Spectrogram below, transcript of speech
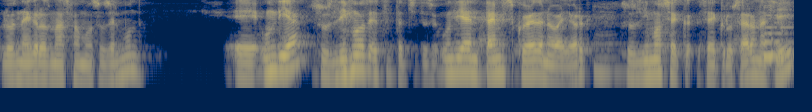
los negros más famosos del mundo. Eh, un día, sus limos, este está chistoso, un día en Times Square de Nueva York, sus limos se, se cruzaron así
